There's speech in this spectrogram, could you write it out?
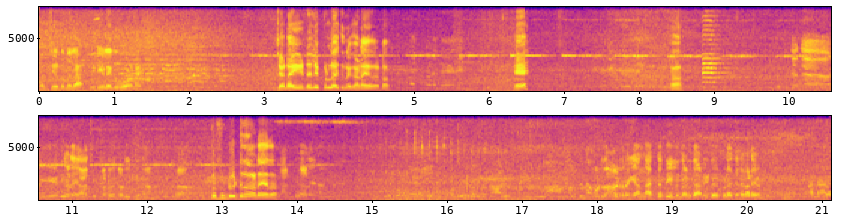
വലിച്ചു കിട്ടുന്നില്ല. ഇടിയിലേക്ക് പോവാണേ. ചേട്ടാ ഇഡലി പിള്ളേത്തിന്റെ കട ഏതാ ചേട്ടാ ഏ? ഇപ്പം ഫുഡ് കിട്ടുന്ന കട ഏതാ? അങ്ങോട്ട് താഴെ ഇറങ്ങി. അങ്ങ് അറ്റത്ത് ഇല്ലെന്നിടത്താണ് ഇടപ്പിള്ളച്ചന്റെ കടയുണ്ട്. അല്ലാതെ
